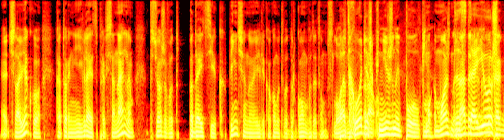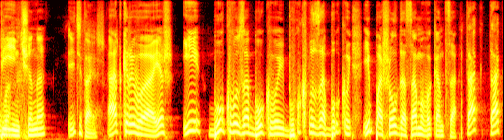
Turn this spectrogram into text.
э, человеку, который не является профессиональным, все же вот подойти к Пинчину или какому-то вот другому вот этому сложному... Подходишь да, к книжной полке, м- можно, надо достаешь как бы- Пинчина, и читаешь. открываешь и букву за буквой, букву за буквой, и пошел до самого конца. Так, так,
